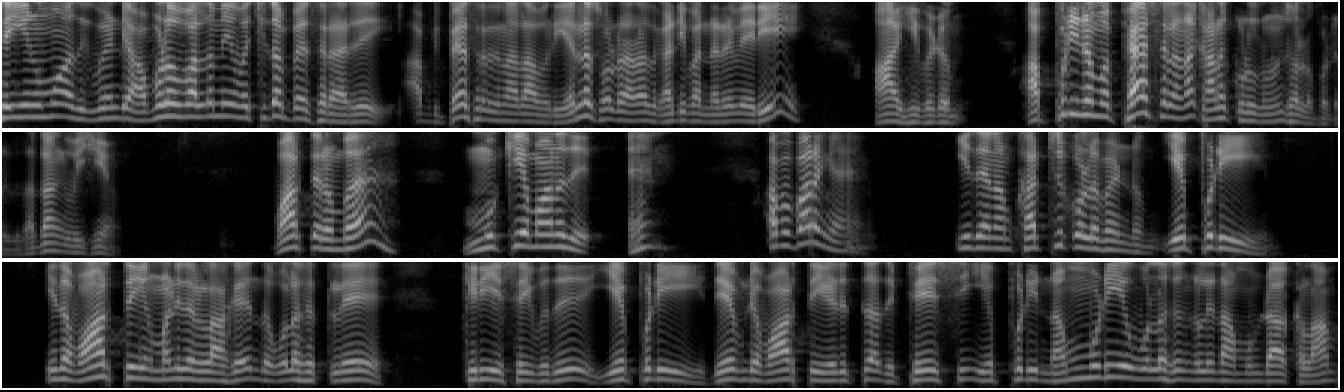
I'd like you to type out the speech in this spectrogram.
செய்யணுமோ அதுக்கு வேண்டி அவ்வளோ வல்லமையும் வச்சு தான் பேசுகிறாரு அப்படி பேசுறதுனால அவர் என்ன சொல்கிறாரோ அது கண்டிப்பாக நிறைவேறி ஆகிவிடும். அப்படி நம்ம பேசலைன்னா கணக்கு கொடுக்கணும்னு சொல்லப்பட்டிருக்குது. அதாங்க விஷயம். வார்த்தை ரொம்ப முக்கியமானது. அப்போ பாருங்க இதை நாம் கற்றுக்கொள்ள வேண்டும். எப்படி? இந்த வார்த்தையின் மனிதர்களாக இந்த உலகத்திலே கிரியை செய்வது எப்படி தேவனுடைய வார்த்தையை எடுத்து அதை பேசி எப்படி நம்முடைய உலகங்களை நாம் உண்டாக்கலாம்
